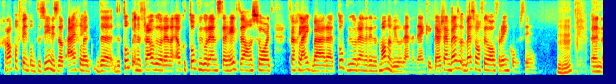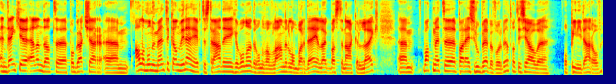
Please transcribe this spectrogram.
grappig vind om te zien... is dat eigenlijk de, de top in het vrouwenwielrennen... elke topwielrenster heeft wel een soort vergelijkbare top topwielrenner in het mannenwielrennen, denk ik. Daar zijn best, best wel veel overeenkomsten in. -hmm. en, en denk je, Ellen, dat uh, Pogacar um, alle monumenten kan winnen? Hij heeft de Strade gewonnen, de Ronde van Vlaanderen, Lombardije, Luik, Bastenaken, Luik. Um, wat met uh, Parijs-Roubaix bijvoorbeeld? Wat is jouw uh, opinie daarover?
